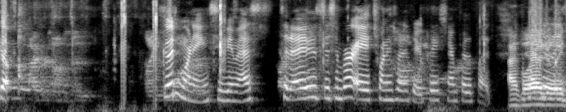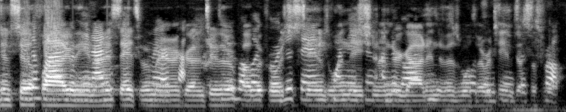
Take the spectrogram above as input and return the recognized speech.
Go. Good morning, CVMS. Today is December 8th, 2023. Please stand for the pledge. I pledge allegiance to the flag of the United States of America and to the republic for which it stands, one nation, under God, indivisible, with liberty and justice for all.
